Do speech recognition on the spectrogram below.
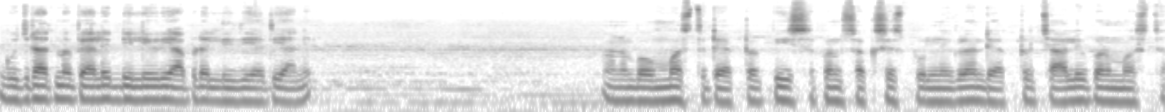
ગુજરાતમાં પહેલી ડિલિવરી આપણે લીધી હતી આની. અને બહુ મસ્ત ટ્રેક્ટર, પીસ પણ સક્સેસફુલ અને ટ્રેક્ટર ચાલ્યું પણ મસ્ત.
